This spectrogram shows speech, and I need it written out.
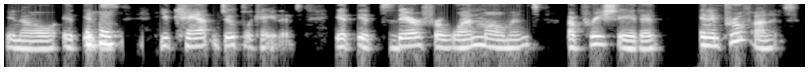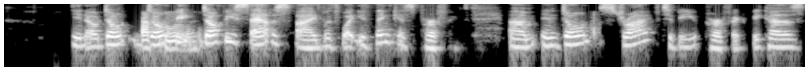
You know it, it's you can't duplicate it. it it's there for one moment appreciate it and improve on it. You know don't don't be don't be satisfied with what you think is perfect. Um, and don't strive to be perfect because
